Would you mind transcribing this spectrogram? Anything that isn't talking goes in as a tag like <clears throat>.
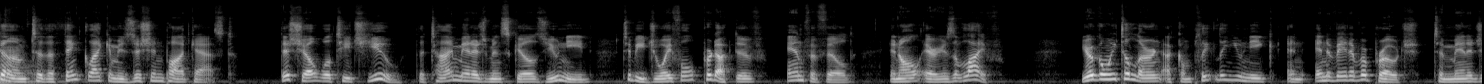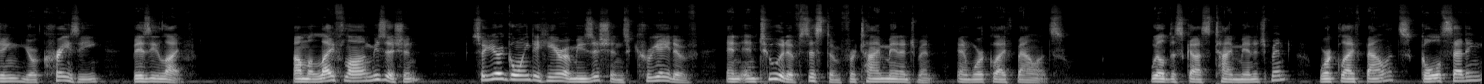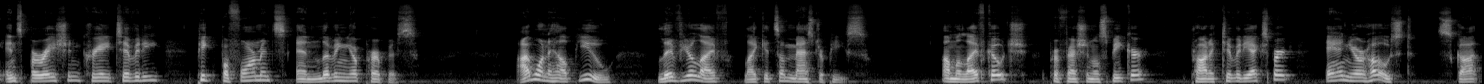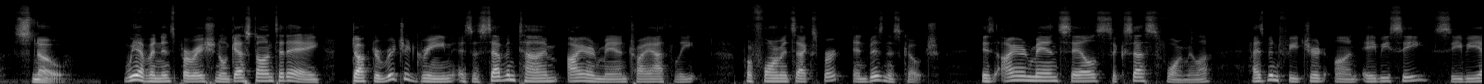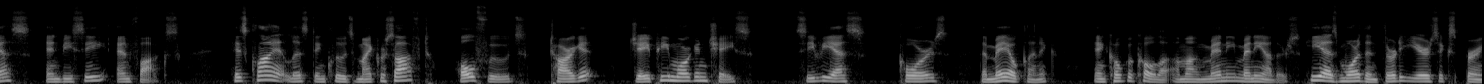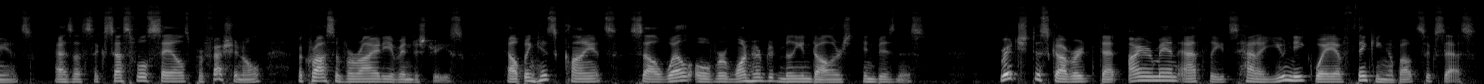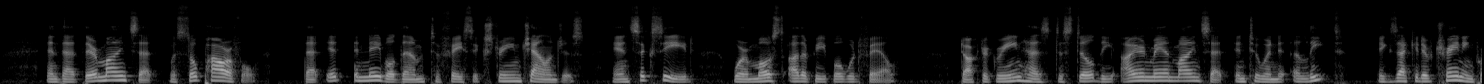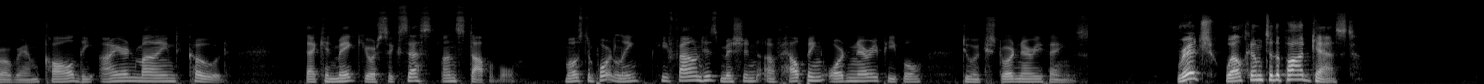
Welcome to the Think Like a Musician podcast. This show will teach you the time management skills you need to be joyful, productive, and fulfilled in all areas of life. You're going to learn a completely unique and innovative approach to managing your crazy, busy life. I'm a lifelong musician, so you're going to hear a musician's creative and intuitive system for time management and work life balance. We'll discuss time management, work life balance, goal setting, inspiration, creativity, peak performance, and living your purpose. I want to help you live your life like it's a masterpiece. I'm a life coach, professional speaker, productivity expert, and your host, Scott Snow. We have an inspirational guest on today. Dr. Richard Greene is a seven time Ironman triathlete, performance expert, and business coach. His Ironman sales success formula has been featured on ABC, CBS, NBC, and Fox. His client list includes Microsoft, Whole Foods, Target, JP Morgan Chase, CVS, Coors, the Mayo Clinic, and Coca Cola, among many, many others. He has more than 30 years' experience as a successful sales professional across a variety of industries, helping his clients sell well over $100 million in business. Rich discovered that Ironman athletes had a unique way of thinking about success, and that their mindset was so powerful that it enabled them to face extreme challenges and succeed where most other people would fail. Dr. Greene has distilled the Ironman mindset into an elite executive training program called the Ironmind Code that can make your success unstoppable. Most importantly, he found his mission of helping ordinary people do extraordinary things. Rich, welcome to the podcast.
